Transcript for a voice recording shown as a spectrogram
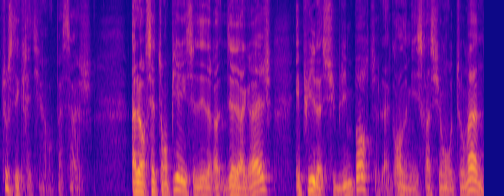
tous des chrétiens au passage. Alors cet empire, il se désagrège, et puis la sublime porte, la grande administration ottomane,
